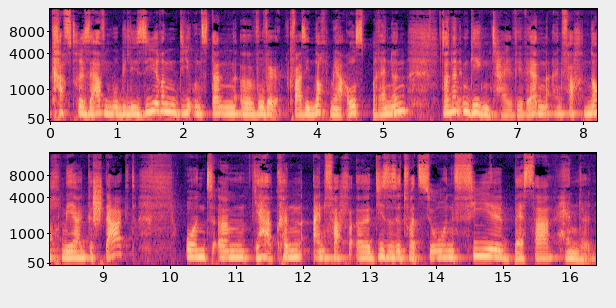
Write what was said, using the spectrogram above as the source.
Kraftreserven mobilisieren, die uns dann, äh, wo wir quasi noch mehr ausbrennen, sondern im Gegenteil, wir werden einfach noch mehr gestärkt und ähm, ja können einfach äh, diese Situation viel besser handeln.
